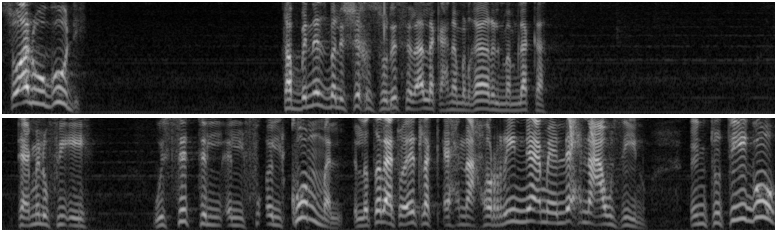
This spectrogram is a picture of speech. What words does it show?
سؤال وجودي. طب بالنسبة للشيخ السديسي اللي قال لك إحنا بنغير المملكة تعملوا فيه إيه؟ والست الكمل اللي طلعت وقالت لك إحنا حرين نعمل اللي إحنا عاوزينه. أنتوا تيجوا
